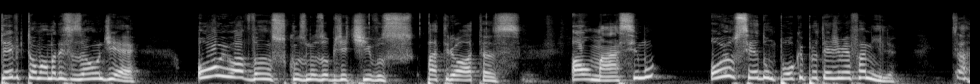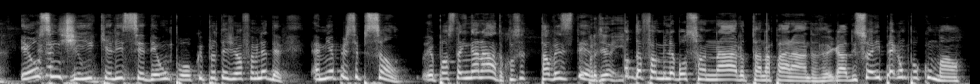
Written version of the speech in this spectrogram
teve que tomar uma decisão onde é ou eu avanço com os meus objetivos patriotas ao máximo, ou eu cedo um pouco e protejo a minha família. Tá, Eu negativo. senti que ele cedeu um pouco e protegeu a família dele. É minha percepção. Eu posso estar enganado, talvez esteja. Protege- Toda a família Bolsonaro tá na parada, tá ligado? Isso aí pega um pouco mal.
